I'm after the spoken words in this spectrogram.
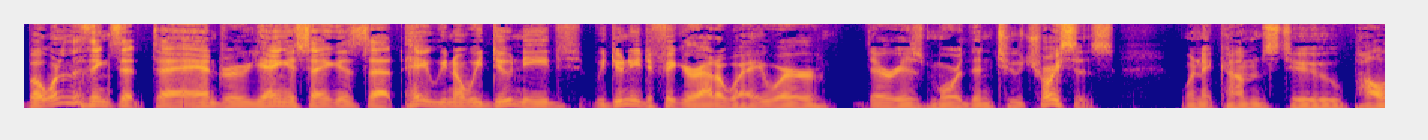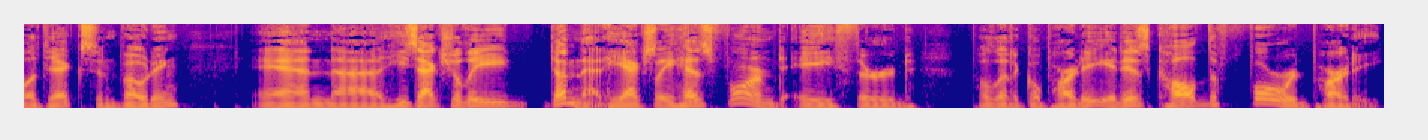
But one of the things that uh, Andrew Yang is saying is that hey, we know we do need we do need to figure out a way where there is more than two choices when it comes to politics and voting and uh, he's actually done that. He actually has formed a third political party. It is called the Forward Party.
